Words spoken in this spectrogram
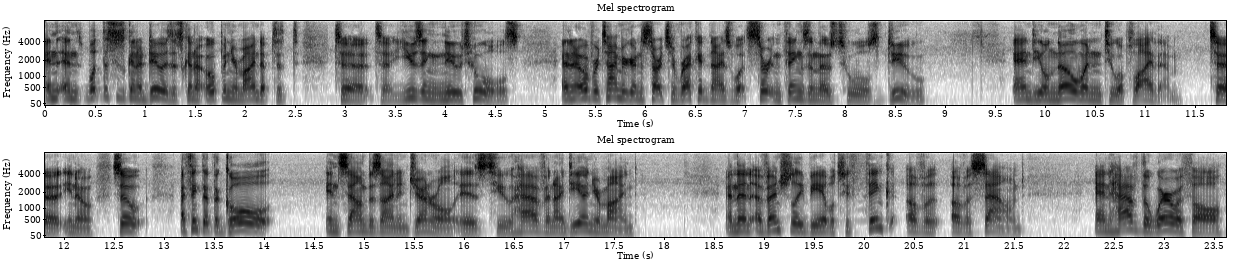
And and what this is going to do is it's going to open your mind up to to to using new tools and then over time, you're going to start to recognize what certain things in those tools do, and you'll know when to apply them. To you know, so I think that the goal in sound design in general is to have an idea in your mind, and then eventually be able to think of a of a sound, and have the wherewithal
